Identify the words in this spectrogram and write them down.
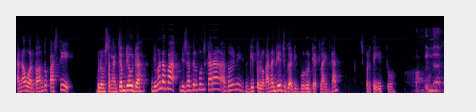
Karena wartawan tuh pasti belum setengah jam dia udah gimana pak? Bisa telepon sekarang? Atau ini gitu loh. Karena dia juga diburu deadline kan seperti itu. Oh, benar.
